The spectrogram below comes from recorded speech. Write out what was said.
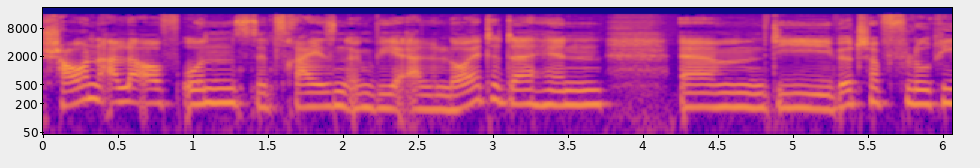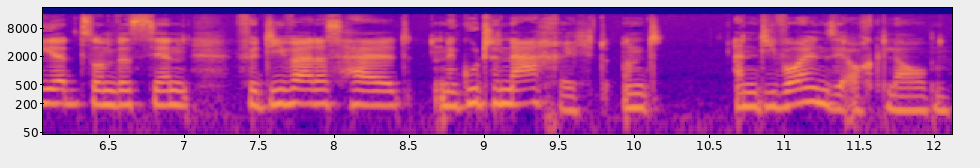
schauen alle auf uns. Jetzt reisen irgendwie alle Leute dahin. Ähm, die Wirtschaft floriert so ein bisschen. Für die war das halt eine gute Nachricht und an die wollen sie auch glauben.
